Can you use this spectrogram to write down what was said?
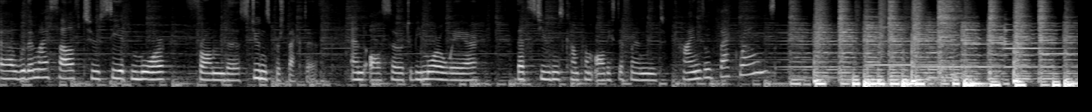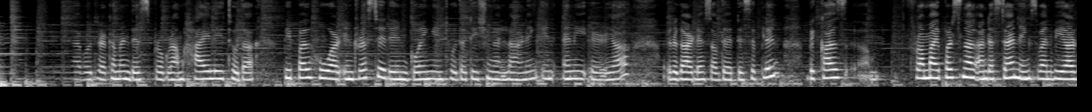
uh, within myself to see it more from the student's perspective and also to be more aware that students come from all these different kinds of backgrounds. I would recommend this program highly to the people who are interested in going into the teaching and learning in any area regardless of their discipline because um, from my personal understandings when we are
